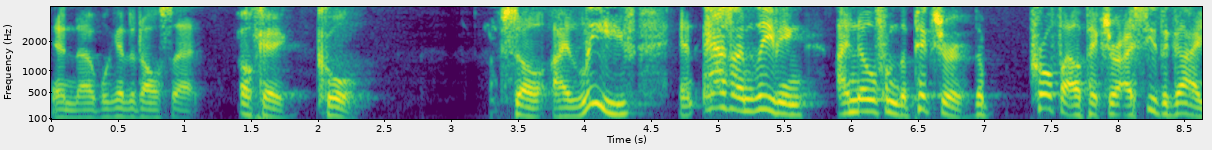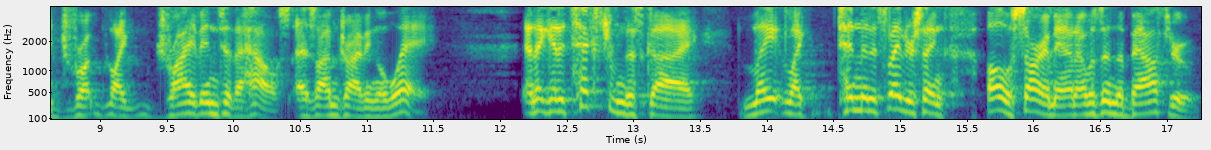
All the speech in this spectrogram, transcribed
and uh, we'll get it all set. Okay, cool. So I leave, and as I'm leaving, I know from the picture, the profile picture, I see the guy dr- like drive into the house as I'm driving away. And I get a text from this guy late, like 10 minutes later saying, Oh, sorry, man, I was in the bathroom.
